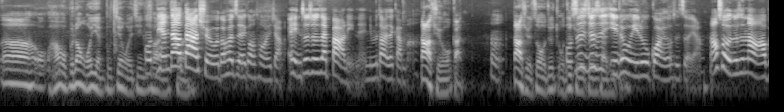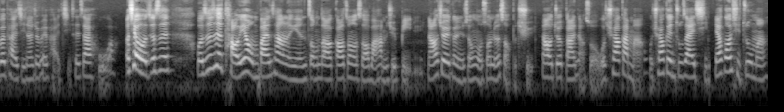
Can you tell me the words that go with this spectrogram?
啊，我好，我不弄，我眼不见为净。我连到大学，我都会直接跟我同学讲，哎，你这就是在霸凌哎，你们到底在干嘛？大学我敢。嗯，大学之后我就我就我是就是一路一路过来都是这样，然后所以我就是那种要被排挤，那就被排挤，谁在乎啊？而且我就是我就是讨厌我们班上人严重到高中的时候把他们去避旅，然后就一个女生问我说，你为什么不去？然后我就跟她讲说，我去要干嘛？我去要跟你住在一起，你要跟我一起住吗？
